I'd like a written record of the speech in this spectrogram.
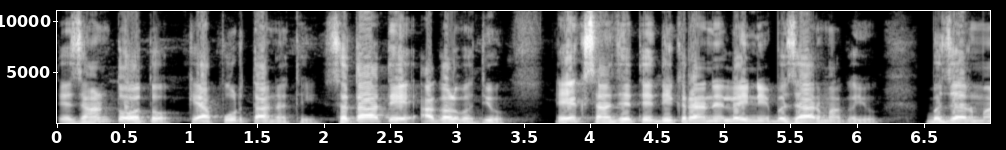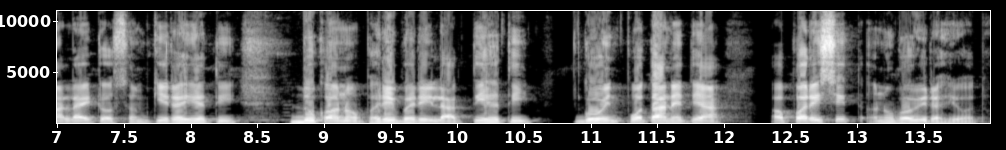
તે જાણતો હતો કે આ પૂરતા નથી. છતાં તે આગળ વધ્યો. એક સાંજે તે દીકરાને લઈને બજારમાં ગયો. બજારમાં લાઇટો ચમકી રહી હતી. દુકાનો ભરી ભરી લાગતી હતી. ગોવિંદ પોતાને ત્યાં અપરિચિત અનુભવી રહ્યો હતો.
